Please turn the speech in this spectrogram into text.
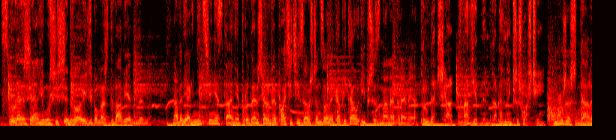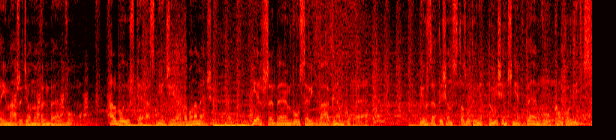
Z Prudential nie musisz się dwoić, bo masz dwa w jednym. Nawet jak nic się nie stanie, Prudential wypłaci ci zaoszczędzony kapitał i przyznane premie. Prudential. Dwa w jednym dla pewnej przyszłości. Możesz dalej marzyć o nowym BMW. Albo już teraz mieć je jak w abonamencie. Pierwsze BMW Serii 2 Grand Coupe. Już za 1100 zł netto miesięcznie w BMW Comfort Lease.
